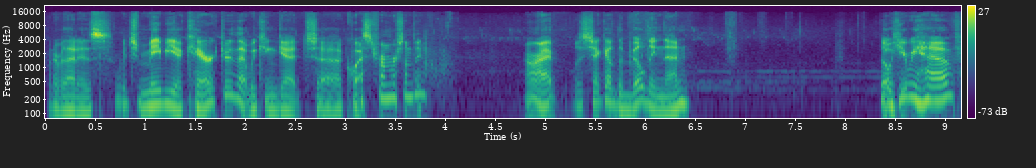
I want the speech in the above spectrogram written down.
whatever that is, which may be a character that we can get uh, a quest from or something. All right, let's check out the building then. So here we have,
